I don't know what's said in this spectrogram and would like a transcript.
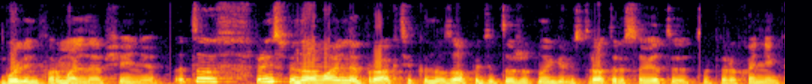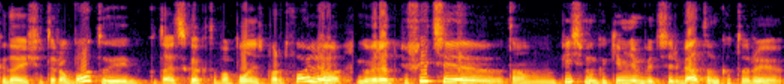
более неформальное общение. Это, в принципе, нормальная практика. На Западе тоже многие иллюстраторы советуют, во-первых, они когда ищут и работу и пытаются как-то пополнить портфолио, говорят, пишите там письма каким-нибудь ребятам, которые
